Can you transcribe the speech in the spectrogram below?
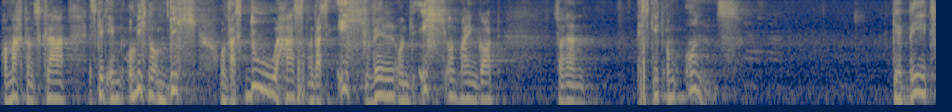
und macht uns klar, es geht eben nicht nur um dich und was du hast und was ich will und ich und mein Gott, sondern es geht um uns. Gebet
